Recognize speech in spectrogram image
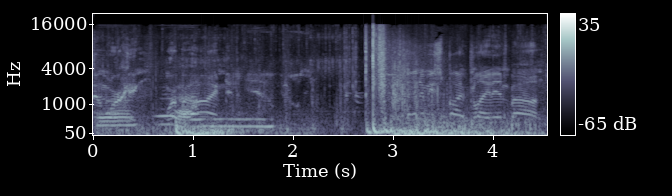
Isn't working. We're where behind. you? Enemy spy plane inbound.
